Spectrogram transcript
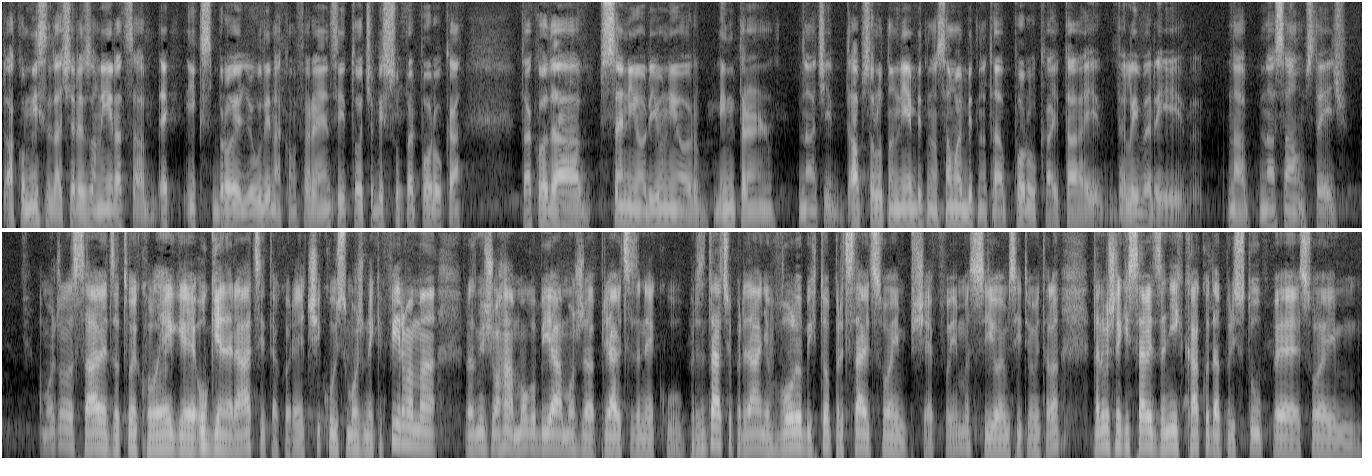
ako mislite da će rezonirati sa x broj ljudi na konferenciji, to će biti super poruka. Tako da senior, junior, intern, Znači, apsolutno nije bitno, samo je bitna ta poruka i taj delivery na, na samom stage. A možda onda savjet za tvoje kolege u generaciji, tako reći, koji su možda nekim firmama, razmišljaju, aha, mogu bi ja možda prijaviti se za neku prezentaciju, predavanje, volio bih to predstaviti svojim šefovima, CEO-im, CTO-im i tako. Da li imaš neki savjet za njih kako da pristupe svojim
